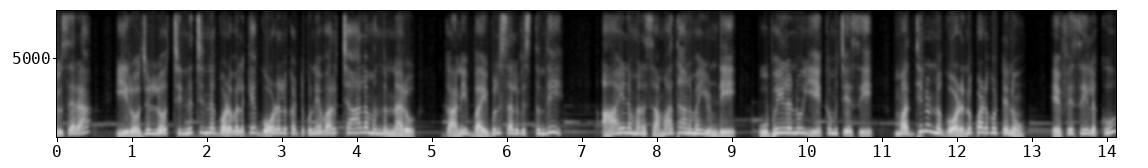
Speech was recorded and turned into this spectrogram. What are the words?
చూశారా ఈ రోజుల్లో చిన్న చిన్న గొడవలకే గోడలు కట్టుకునేవారు చాలామందున్నారు కాని బైబుల్ సెలవిస్తుంది ఆయన మన సమాధానమయ్యుండి ఉభయులను ఏకము చేసి మధ్యనున్న గోడను పడగొట్టెను. ఎఫెసీలకు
